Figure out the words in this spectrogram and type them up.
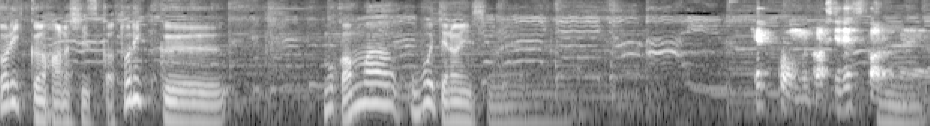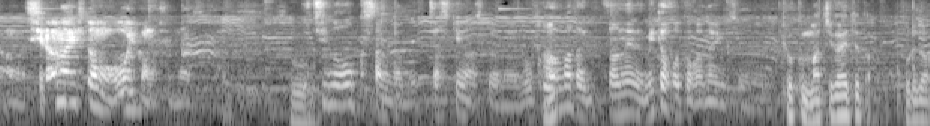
トリックの話ですか？トリック僕あんま覚えてないんですよね。結構昔ですからね、あの知らない人も多いかもしれないです。そう。うちの奥さんがめっちゃ好きなんですけどね、僕はまだ残念で見たことがないんですよね。曲間違えてた？これだ。い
